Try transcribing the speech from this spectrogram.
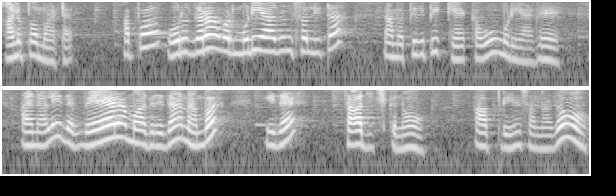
அனுப்ப மாட்டார். அப்போ ஒரு தரம் அவர் முடியாதுன்னு சொல்லிட்டா நம்ம திருப்பி கேட்கவும் முடியாது. அதனால் இதை வேறு மாதிரி தான் நம்ம இதை சாதிச்சுக்கணும் அப்படின்னு சொன்னதும்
